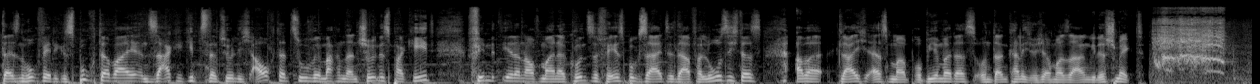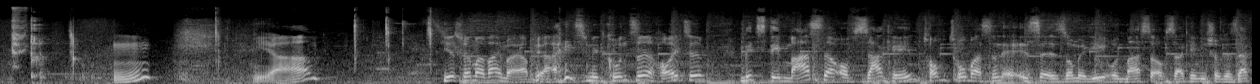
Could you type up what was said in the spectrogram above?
Da ist ein hochwertiges Buch dabei. Ein Sake gibt's natürlich auch dazu. Wir machen dann ein schönes Paket. Findet ihr dann auf meiner Kunze Facebook-Seite, da verlose ich das. Aber gleich erstmal probieren wir das und dann kann ich euch auch mal sagen, wie das schmeckt. Hm? Ja. Hier ist Hör mal Wein bei RPR1 mit Kunze. Heute mit dem Master of Sake, Tom Thomassen. Er ist äh, Sommelier und Master of Sake, wie schon gesagt,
